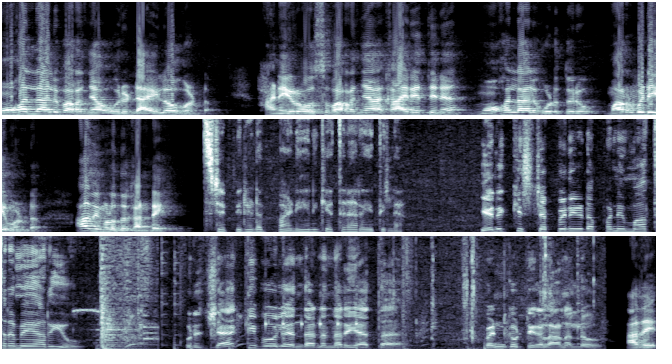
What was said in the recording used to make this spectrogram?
മോഹൻലാൽ പറഞ്ഞ ഒരു ഡയലോഗുണ്ട്. ഹണി റോസ് പറഞ്ഞ കാര്യത്തിന് മോഹൻലാൽ കൊടുത്തൊരു മറുപടിയുമുണ്ട്. അത് നിങ്ങളൊന്ന് കണ്ടേ. സ്റ്റെപ്പിനിയുടെ പണി എനിക്ക് എത്ര അറിയത്തില്ല. എനിക്ക് സ്റ്റെപ്പിനിയുടെ പണി മാത്രമേ അറിയൂ. ഒരു ജാക്കി പോലും എന്താണെന്ന് അറിയാത്ത പെൺകുട്ടികളാണല്ലോ. അതെ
